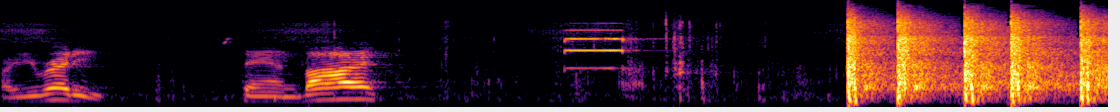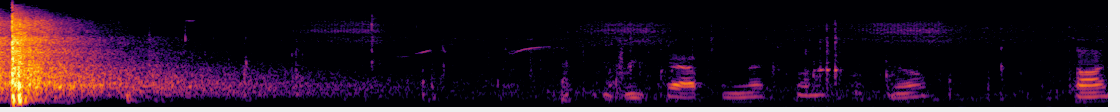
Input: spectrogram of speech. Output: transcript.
Are you ready? Stand by. Recap the next one? No? Time?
